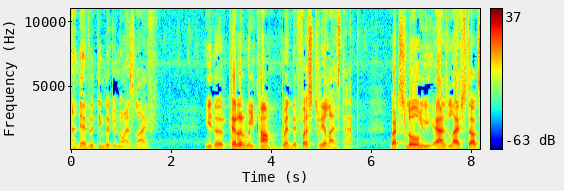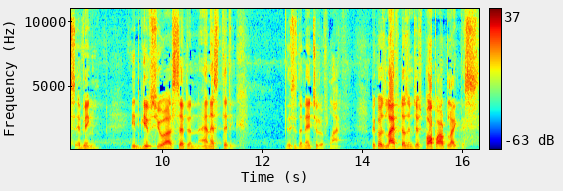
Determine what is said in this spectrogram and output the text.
and everything that you know as life, either terror will come when they first realize that, but slowly as life starts ebbing, it gives you a certain anesthetic. This is the nature of life. Because life doesn't just pop out like this,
